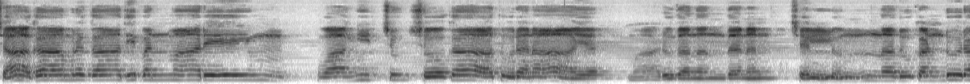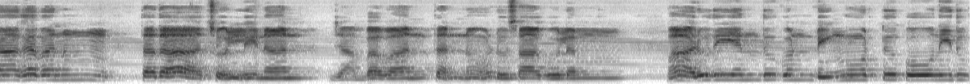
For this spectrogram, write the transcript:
ശാഖാമൃഗാധിപന്മാരെയും വാങ്ങിച്ചു ശോകാതുരനായ മാരുതനന്ദനൻ ചെല്ലുന്നതു കണ്ടു രാഘവനും തഥാ ചൊല്ലിനാൻ ജാമ്പവാൻ തന്നോടു സാകുലം. മാരുതി എന്തുകൊണ്ടിങ്ങോട്ട് പോന്നിതു?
